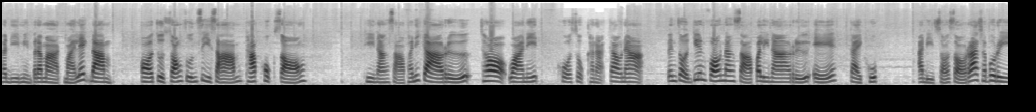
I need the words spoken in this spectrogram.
คดีหมิ่นประมาทหมายเลขดำอจุด2043ทับ62 ที่นางสาวพนิกาหรือ ช่อวานิชโฆษกคณะก้าวหน้า เป็นโจทยื่นฟ้องนางสาวปรินาหรือเอไก่คุป อดีตสสราชบุรี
